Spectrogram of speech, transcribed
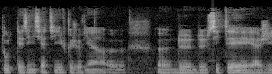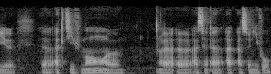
toutes les initiatives que je viens de, citer et agit activement à ce, niveau.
